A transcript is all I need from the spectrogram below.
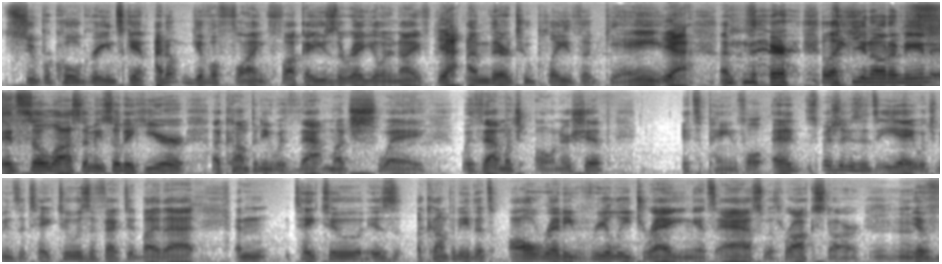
super cool green skin. I don't give a flying fuck. I use the regular knife. Yeah. I'm there to play the game. Yeah. I'm there, like you know what I mean. It's so lost on me. So to hear a company with that much sway, with that much ownership, it's painful, and especially because it's EA, which means that Take Two is affected by that, and Take Two is a company that's already really dragging its ass with Rockstar. Mm-hmm. You have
